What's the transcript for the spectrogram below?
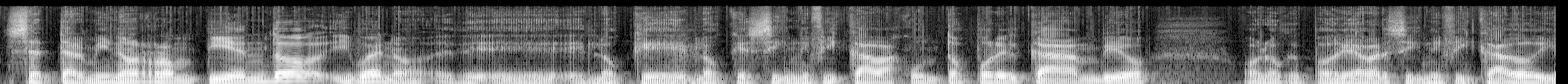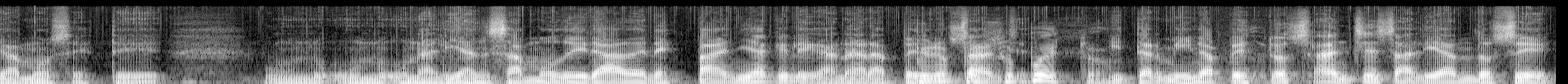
se terminó rompiendo y bueno, eh, lo, que, lo que significaba Juntos por el Cambio, o lo que podría haber significado, digamos, este una alianza moderada en España que le ganara a Pedro Sánchez. Y termina Pedro Sánchez aliándose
